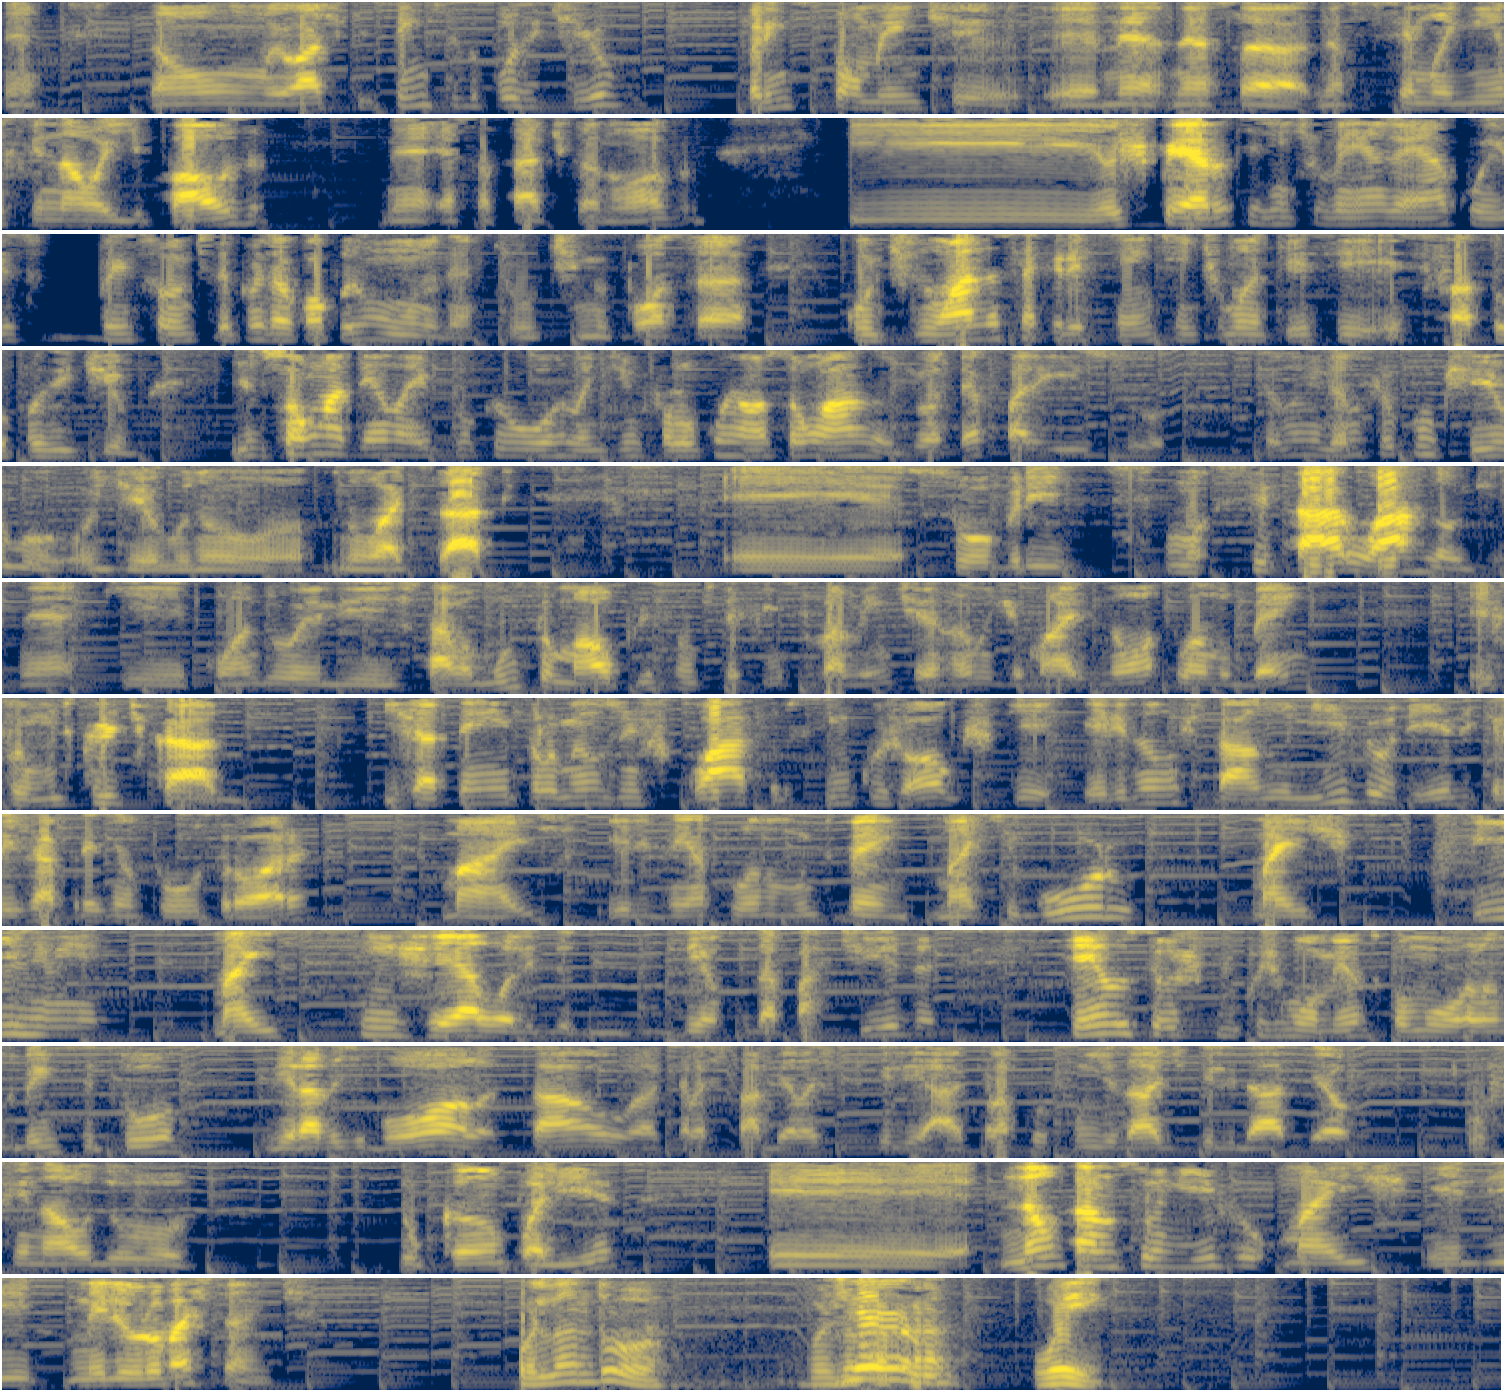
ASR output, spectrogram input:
Né? Então, eu acho que tem sido positivo principalmente é, né, nessa, nessa semaninha final aí de pausa, né, essa tática nova. E eu espero que a gente venha ganhar com isso, principalmente depois da Copa do Mundo, né? Que o time possa continuar nessa crescente a gente manter esse, esse fator positivo. E só um adendo aí pro que o Orlandinho falou com relação ao Arnold. Eu até falei isso, se eu não me engano, foi contigo, o Diego, no, no WhatsApp é, sobre citar o Arnold, né, que quando ele estava muito mal, principalmente defensivamente, errando demais, não atuando bem, ele foi muito criticado. E já tem pelo menos uns 4, 5 jogos que ele não está no nível dele, que ele já apresentou outrora, mas ele vem atuando muito bem, mais seguro, mais firme, mais singelo ali dentro da partida, tendo seus picos de momento, como o Orlando bem citou, virada de bola, tal, aquelas tabelas que ele, aquela profundidade que ele dá até o final do, do campo ali. É, não está no seu nível, mas ele melhorou bastante. Orlando, vou jogar pra... Oi.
